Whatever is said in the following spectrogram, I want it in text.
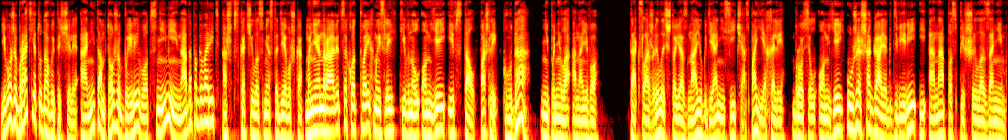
Его же братья туда вытащили, а они там тоже были, вот с ними и надо поговорить». Аж вскочила с места девушка. «Мне нравится ход твоих мыслей», — кивнул он ей и встал. «Пошли». «Куда?» — не поняла она его. «Так сложилось, что я знаю, где они сейчас. Поехали», — бросил он ей, уже шагая к двери, и она поспешила за ним.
